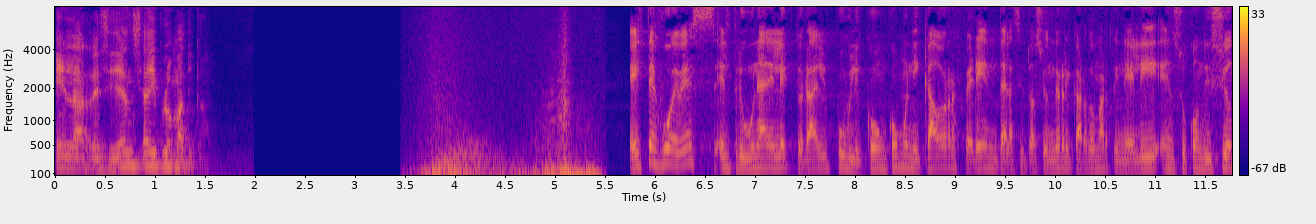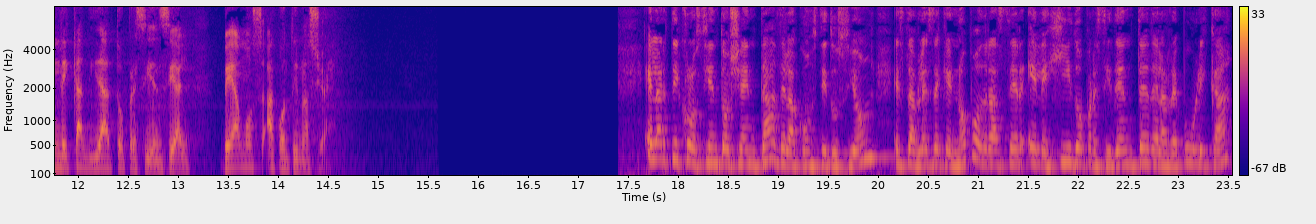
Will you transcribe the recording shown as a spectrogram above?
en la residencia diplomática. Este jueves, el Tribunal Electoral publicó un comunicado referente a la situación de Ricardo Martinelli en su condición de candidato presidencial. Veamos a continuación. El artículo 180 de la Constitución establece que no podrá ser elegido presidente de la República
